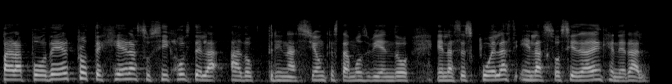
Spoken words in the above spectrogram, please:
para poder proteger a sus hijos de la adoctrinación que estamos viendo en las escuelas y en la sociedad en general?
